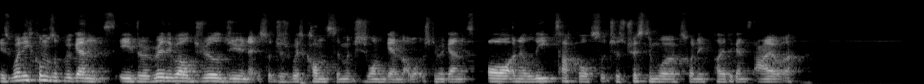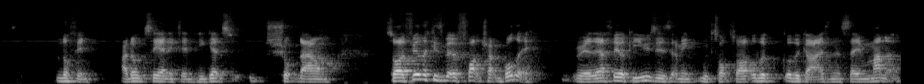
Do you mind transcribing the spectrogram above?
is when he comes up against either a really well drilled unit such as Wisconsin, which is one game that I watched him against, or an elite tackle such as Tristan Wirfs when he played against Iowa. Nothing. I don't see anything. He gets shut down. So I feel like he's a bit of a flat track bully, really. I feel like he uses, I mean, we've talked about other other guys in the same manner,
